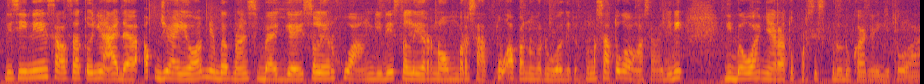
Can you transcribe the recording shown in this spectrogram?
di sini salah satunya ada Ok Jayon yang berperan sebagai selir Huang, jadi selir nomor satu apa nomor dua gitu, nomor satu kalau nggak salah. Jadi di bawahnya ratu persis kedudukannya gitulah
